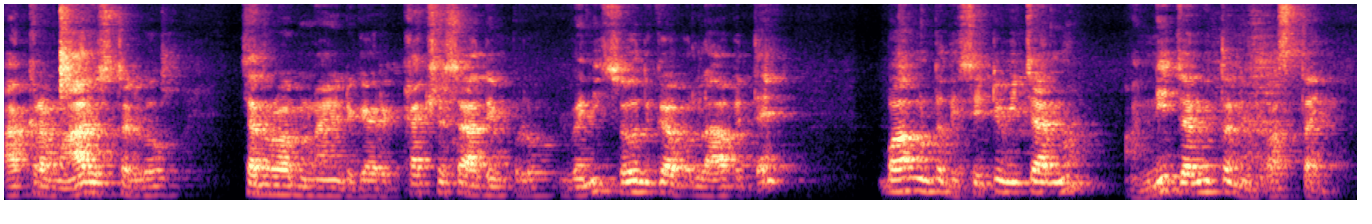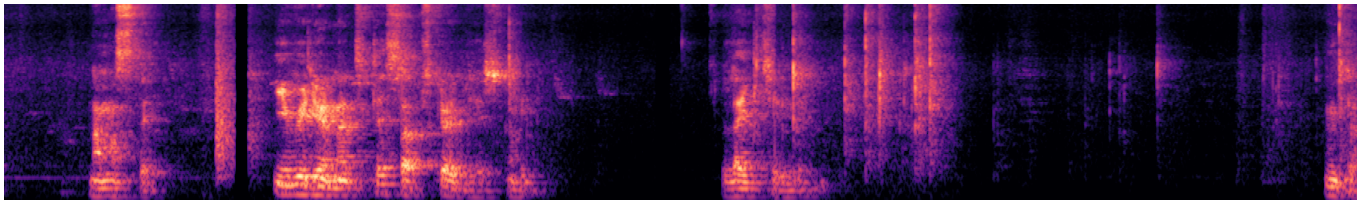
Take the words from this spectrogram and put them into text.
అక్రమ ఆరుస్తలు చంద్రబాబు నాయుడు గారి కక్ష సాధింపులు ఇవన్నీ సోది కబుర్లు ఆపితే బాగుంటుంది. సిట్టు విచారణ అన్నీ జరుగుతూనే వస్తాయి. నమస్తే. ఈ వీడియో నచ్చితే సబ్స్క్రైబ్ చేసుకోండి. లైక్ చేయండి. ఇంకా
